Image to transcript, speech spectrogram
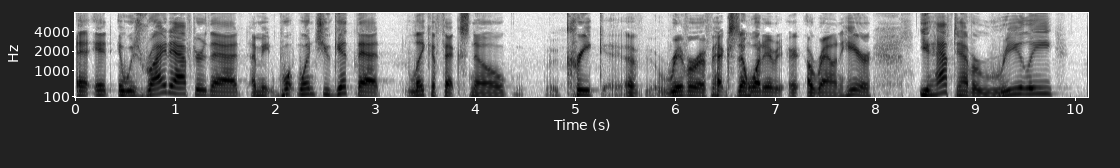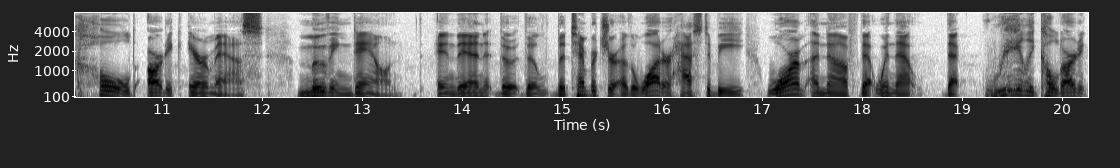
it it was right after that. I mean, w- once you get that lake effect snow, creek, uh, river effect snow, whatever around here, you have to have a really cold Arctic air mass moving down and then the, the the temperature of the water has to be warm enough that when that that really cold Arctic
